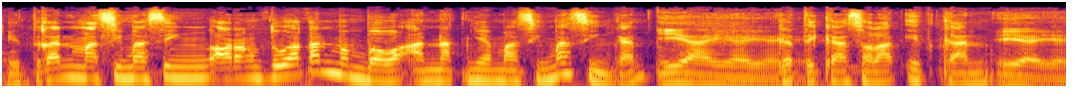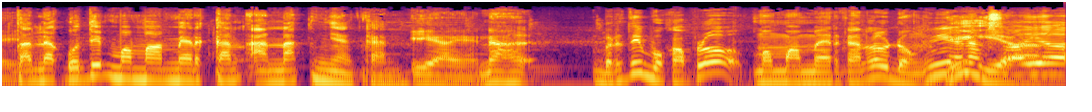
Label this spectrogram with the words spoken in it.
Itu kan masing-masing orang tua kan membawa anaknya masing-masing kan. Iya iya iya. Ketika sholat id kan. Iya, iya, iya. Tanda kutip memamerkan anaknya kan. Iya iya. Nah berarti bokap lo memamerkan lo dong. Ini anak Iya. saya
